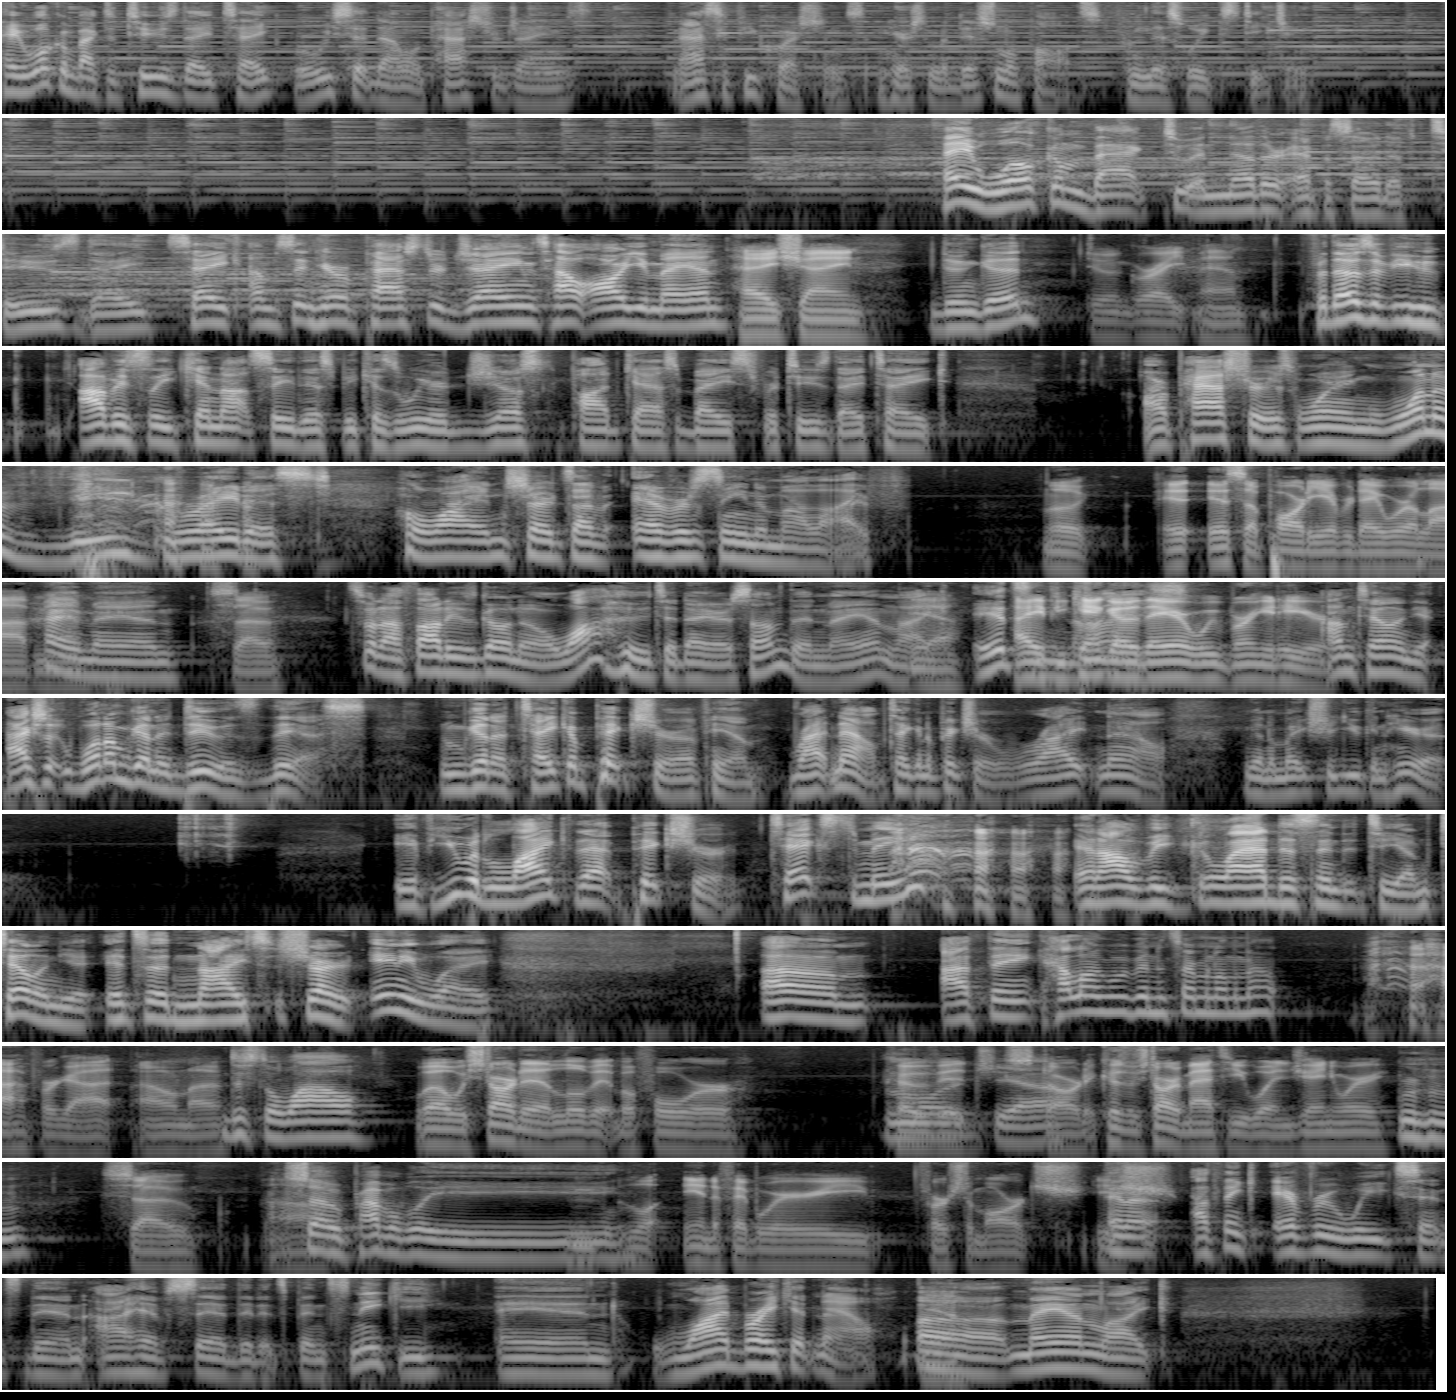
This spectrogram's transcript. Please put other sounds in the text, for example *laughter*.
Hey, welcome back to Tuesday Take, where we sit down with Pastor James and ask a few questions and hear some additional thoughts from this week's teaching. Hey, welcome back to another episode of Tuesday Take. I'm sitting here with Pastor James. How are you, man? Hey Shane, You doing good? doing great, man. For those of you who obviously cannot see this because we are just podcast based for Tuesday Take, our pastor is wearing one of the *laughs* greatest Hawaiian shirts I've ever seen in my life. Look, it, it's a party every day we're alive, man. Hey, man. So That's what I thought he was going to Oahu today or something, man. Like, yeah, it's hey, if you can't go there, we bring it here. I'm telling you. Actually, what I'm going to do is this. I'm going to take a picture of him right now. I'm taking a picture right now. I'm going to make sure you can hear it. If you would like that picture, text me *laughs* and I'll be glad to send it to you. I'm telling you, it's a nice shirt. Anyway, um, I think, how long have we been in Sermon on the Mount? *laughs* I forgot. I don't know. Just a while. Well, we started a little bit before COVID March, yeah. started because we started Matthew what in January. Mm-hmm. So so probably end of February, first of March. And I, I think every week since then, I have said that it's been sneaky, and why break it now? Uh, man, like,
